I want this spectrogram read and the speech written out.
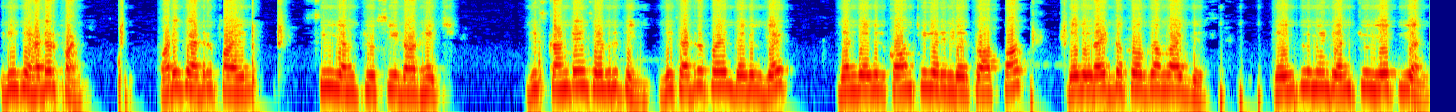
it is a header file. What is the header file? cmqc.h. This contains everything. This header file they will get, then they will configure in their class path. They will write the program like this. They implement MQ API.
